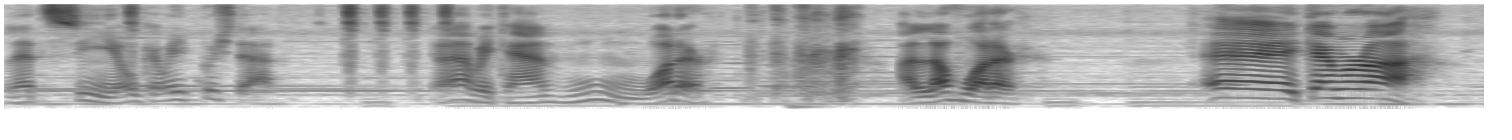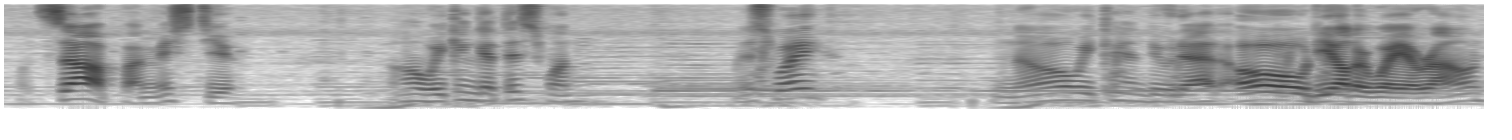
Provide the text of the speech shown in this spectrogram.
Let's see. Oh, can we push that? Yeah, we can. Hmm, water. I love water. Hey, camera. What's up? I missed you. Oh, we can get this one. This way? No, we can't do that. Oh, the other way around.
